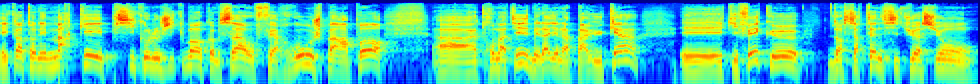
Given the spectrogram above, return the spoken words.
Et quand on est marqué psychologiquement comme ça, au fer rouge par rapport à un traumatisme, et là, il n'y en a pas eu qu'un, et qui fait que dans certaines situations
